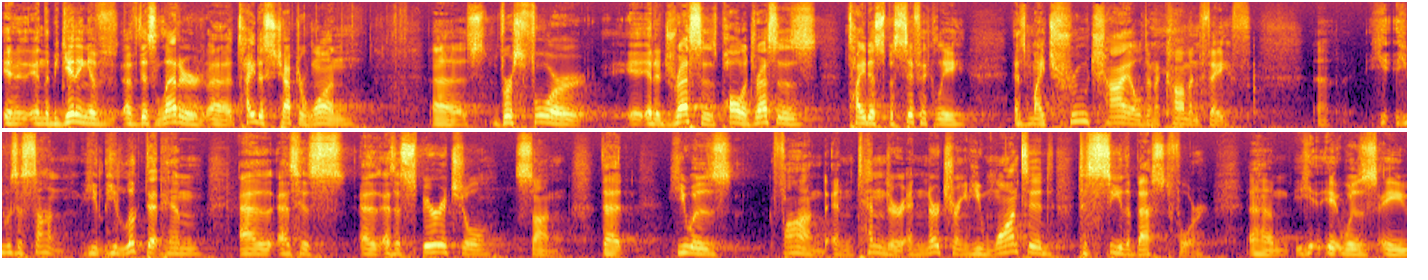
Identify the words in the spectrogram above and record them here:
in, in, the beginning of, of this letter, uh, Titus chapter 1, uh, verse 4, it addresses, Paul addresses Titus specifically as my true child in a common faith. Uh, he, he was a son. He, he looked at him as, as, his, as, as a spiritual son, that he was fond and tender and nurturing, and he wanted to see the best for. Um, it was a,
